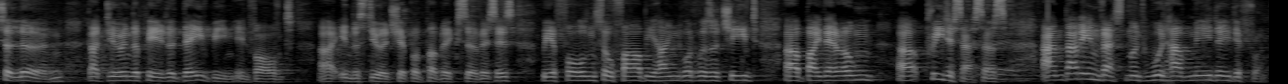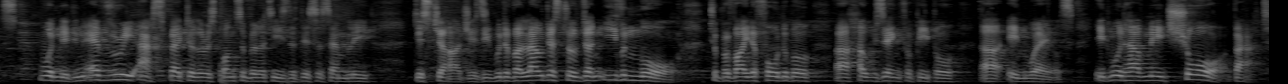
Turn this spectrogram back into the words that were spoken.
to learn that during the period that they've been involved uh, in the stewardship of public services, we have fallen so far behind what was achieved uh, by their own uh, predecessors. And that investment would have made a difference, wouldn't it, in every aspect of the responsibilities that this Assembly discharges. It would have allowed us to have done even more to provide affordable uh, housing for people uh, in Wales. It would have made sure that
